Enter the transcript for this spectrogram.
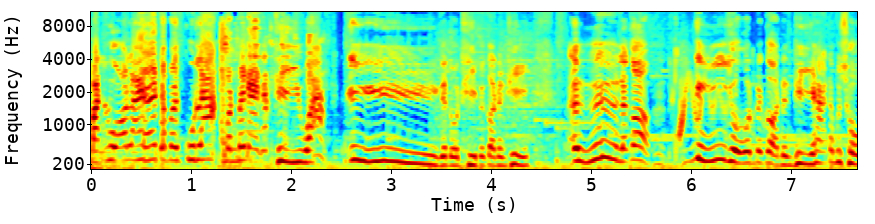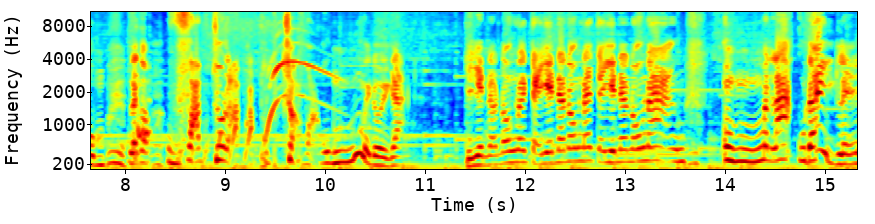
บัดรัวออนไลน์เฮ้ยทำไมกูลากมันไม่ได้สักทีวะอีกระโดดทีไปก่อนหนึ่งทีเออแล้วก็นี่โยนไปก่อนหนึ่งทีฮะท่านผู้ชม แล้วก็ฟับชุลาปับชอบไม่โดนอีกละใจเย็นนะน้องนะใจเย็นนะน้องนะใจเย็นนะน้องนะมมันลากกูได้อีกแล้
